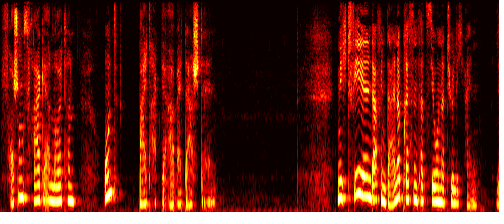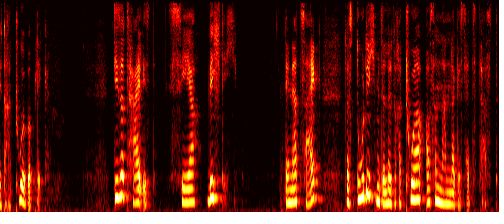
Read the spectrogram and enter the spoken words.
Forschungsfrage erläutern und Beitrag der Arbeit darstellen. Nicht fehlen darf in deiner Präsentation natürlich ein Literaturüberblick. Dieser Teil ist sehr wichtig, denn er zeigt, dass du dich mit der Literatur auseinandergesetzt hast,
